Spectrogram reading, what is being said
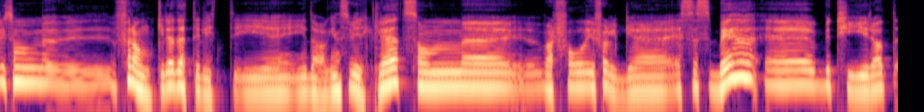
liksom eh, forankre dette litt i, i dagens virkelighet, som eh, i hvert fall ifølge SSB eh, betyr at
